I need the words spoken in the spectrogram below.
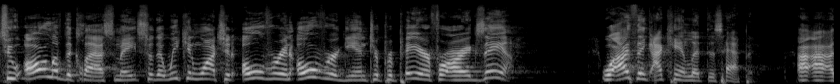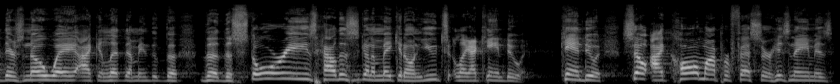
to all of the classmates so that we can watch it over and over again to prepare for our exam. Well, I think I can't let this happen. I, I, there's no way I can let them. I mean, the, the, the stories, how this is going to make it on YouTube, like I can't do it. Can't do it. So I call my professor. His name is,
